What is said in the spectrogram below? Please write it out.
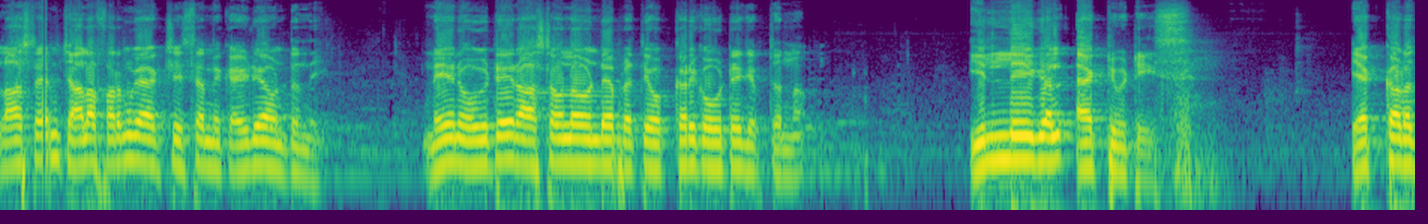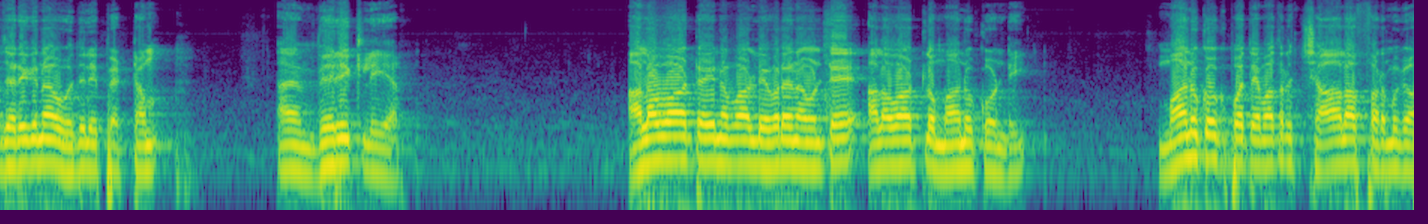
లాస్ట్ టైం చాలా ఫర్మ్గా యాక్ట్ చేసాం. మీకు ఐడియా ఉంటుంది. నేను ఒకటే రాష్ట్రంలో ఉండే ప్రతి ఒక్కరికి ఒకటే చెప్తున్నా. ఇల్లీగల్ యాక్టివిటీస్ ఎక్కడ జరిగినా వదిలిపెట్టం. ఐఎమ్ వెరీ క్లియర్ అలవాటైన వాళ్ళు ఎవరైనా ఉంటే అలవాట్లు మానుకోండి. మానుకోకపోతే మాత్రం చాలా ఫర్మ్గా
